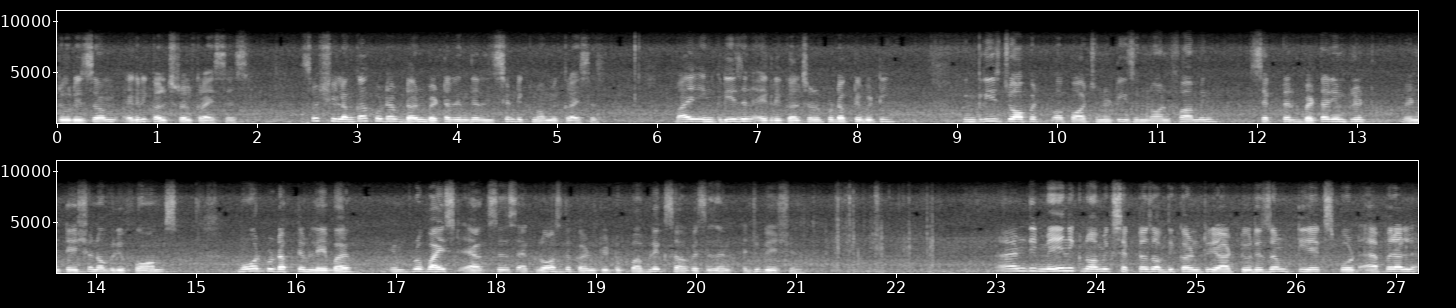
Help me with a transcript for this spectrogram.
tourism, agricultural crisis. So Sri Lanka could have done better in the recent economic crisis by increase in agricultural productivity, increased job opportunities in non-farming sector, better implementation of reforms, more productive labor, improvised access across the country to public services and education. And the main economic sectors of the country are tourism, tea export, apparel,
